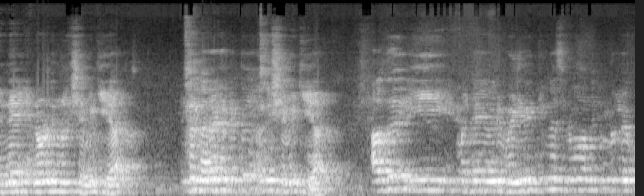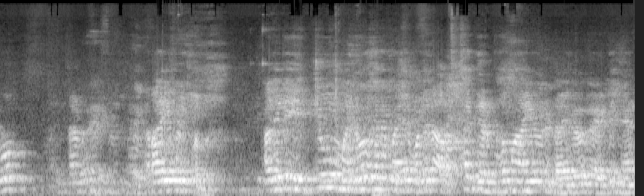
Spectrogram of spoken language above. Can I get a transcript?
എന്നെ എന്നോട് നിങ്ങൾ ക്ഷമിക്കുക. എന്റെ നര കണ്ടിട്ട് അങ്ങ് ക്ഷമിക്കുക. അത് ഈ മറ്റേ ഒരു വെടിവെക്കുന്ന സിനിമ വന്നിട്ടുണ്ടല്ലോ ക്ലബ് അതിലെ ഏറ്റവും മനോഹരമായ വളരെ അർത്ഥഗർഭമായ ഒരു ഡയലോഗായിട്ട് ഞാൻ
